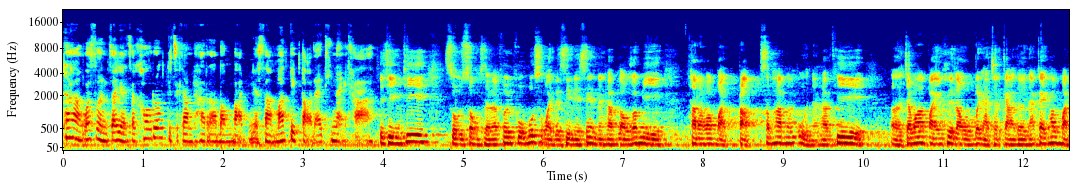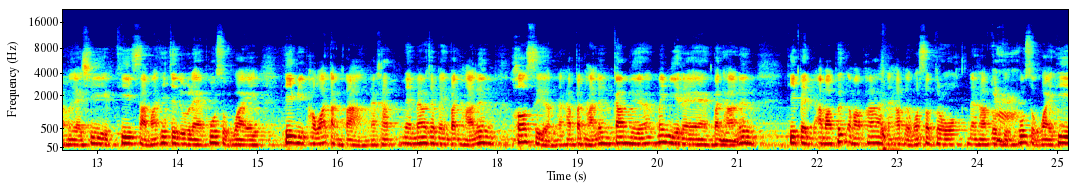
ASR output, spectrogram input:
ถ้าหากว่าสนใจอยากจะเข้าร่วมกิจกรรมทาราบำบัดเนี่ยสามารถติดต่อได้ที่ไหนคะจริงๆที่ศูนย์ส่งเสริมและฟื้นฟูผู้สูงวัยเดอะซีเนเซนนะครับเราก็มีธนาบำบัดปรับสภาพน้ำอุ่นนะครับที่เอ่อจะว่าไปคือเราบริหารจัดการโดยนักกายภาพบำบัดมืออาชีพ ที่สามารถที่จะดูแลผู้สูงวัยที่มีภาวะต่างๆนะครับในไม่ว่าจะเป็นปัญหาเรื่องข้อเสื่อมนะครับปัญหาเรื่องกล้ามเนื้อไม่มีแรงปัญหาเรื่อง ที่เป็นอัมพฤกษ์อัมพาตนะครับหรือว่าสโตรกนะครับรวมถึงค่ะผู้สูงวัยที่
